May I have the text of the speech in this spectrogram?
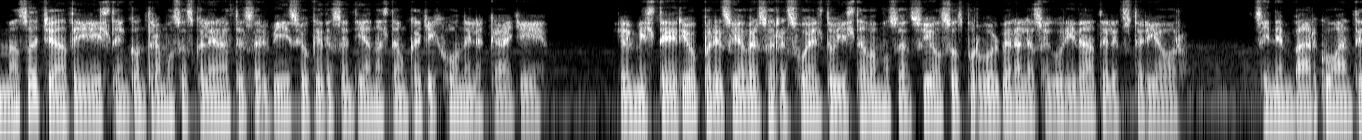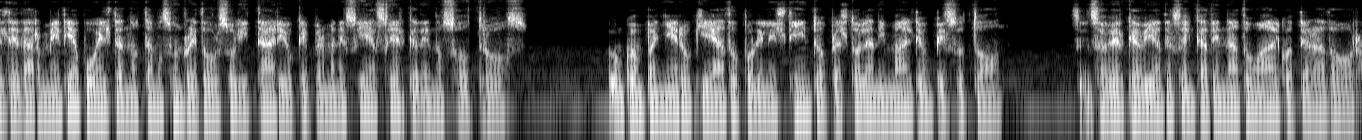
Más allá de esta encontramos escaleras de servicio que descendían hasta un callejón en la calle. El misterio parecía haberse resuelto y estábamos ansiosos por volver a la seguridad del exterior. Sin embargo, antes de dar media vuelta notamos un roedor solitario que permanecía cerca de nosotros. Un compañero guiado por el instinto aplastó al animal de un pisotón, sin saber que había desencadenado algo aterrador.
